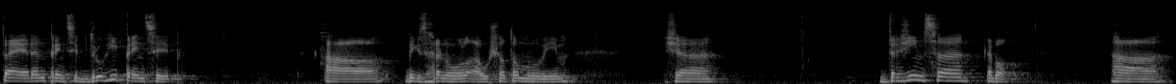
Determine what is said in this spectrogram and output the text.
to je jeden princip. Druhý princip, a bych zhrnul, a už o tom mluvím, že držím se, nebo a,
